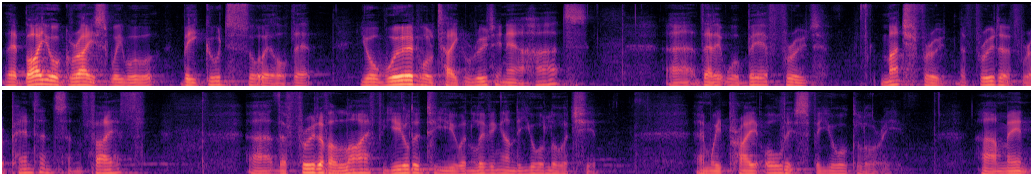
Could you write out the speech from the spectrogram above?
that by your grace we will be good soil, that your word will take root in our hearts, uh, that it will bear fruit, much fruit, the fruit of repentance and faith, uh, the fruit of a life yielded to you and living under your lordship. And we pray all this for your glory. Amen.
